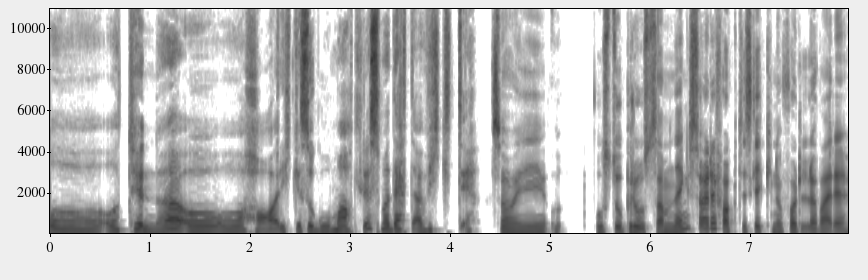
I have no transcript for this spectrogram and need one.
og, og tynne og, og, har ikke så god matlyst, men dette er viktig. Så i osteoporosesammenheng så er det faktisk ikke noe fordel å være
